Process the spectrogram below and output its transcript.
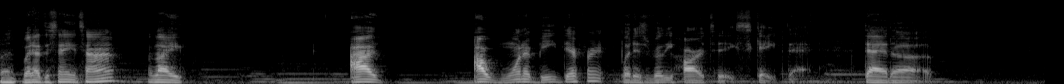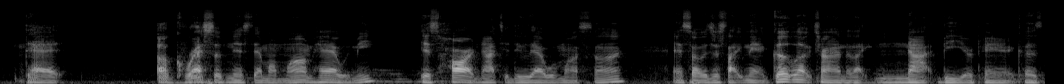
Right. But at the same time, like I I wanna be different, but it's really hard to escape that. That uh that aggressiveness that my mom had with me, it's hard not to do that with my son. And so it's just like, man, good luck trying to like not be your parent because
